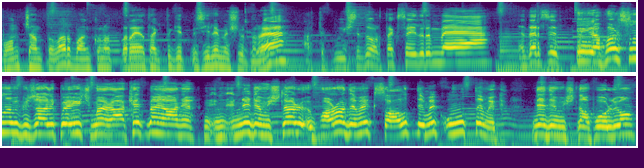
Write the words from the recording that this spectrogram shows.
bond çantalar banknotlara yataklık etmesiyle meşhurdur ha. Artık bu işte de ortak sayılırım be. Ne dersin? E, Yaparsın abi güzellik be hiç merak etme yani. Ne, ne demişler? Para demek, sağlık demek, umut demek. Ne demiş Napolyon?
